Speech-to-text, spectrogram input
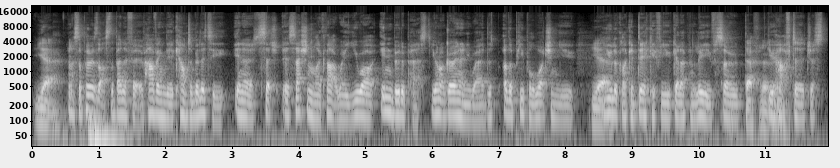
yeah, And I suppose that's the benefit of having the accountability in a, se- a session like that where you are in Budapest, you're not going anywhere, there's other people watching you. Yeah. You look like a dick if you get up and leave, so definitely. you have to just.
